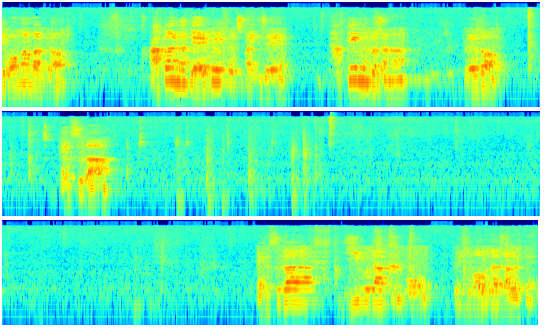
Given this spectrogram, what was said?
D1만 바뀌어. 아까는 내부에 있었지만 이제 밖에 있는 거잖아. 그래서 X가 X가 2보다 크고 또 이제 뭐보다 작을 때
